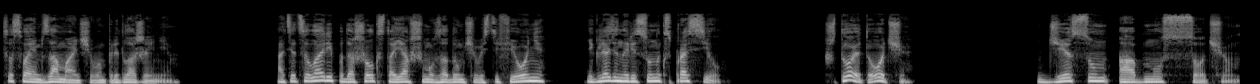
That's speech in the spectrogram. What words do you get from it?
со своим заманчивым предложением. Отец Иларий подошел к стоявшему в задумчивости Фионе и, глядя на рисунок, спросил. «Что это, отче?» «Джесум абнус сочум»,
